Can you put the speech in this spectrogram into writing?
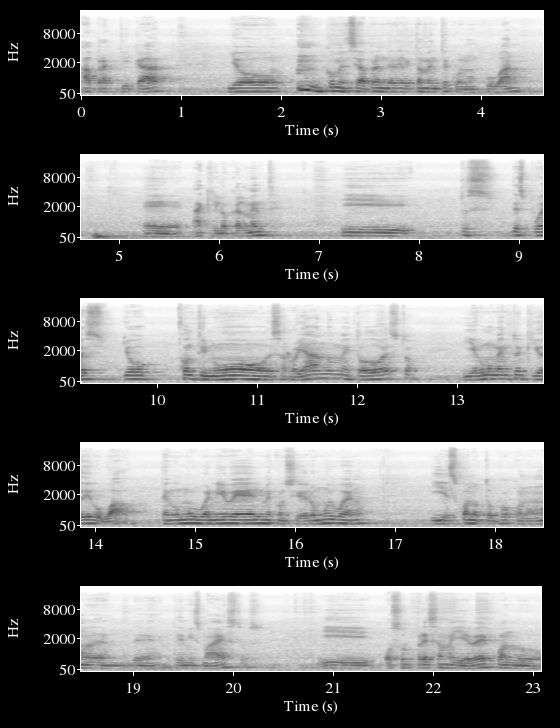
a practicar, yo comencé a aprender directamente con un cubano, eh, aquí localmente. Y pues después yo continúo desarrollándome y todo esto. Y llega un momento en que yo digo, wow, tengo muy buen nivel, me considero muy bueno. Y es cuando topo con uno de, de- de mis maestros. Y, oh sorpresa, me llevé cuando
